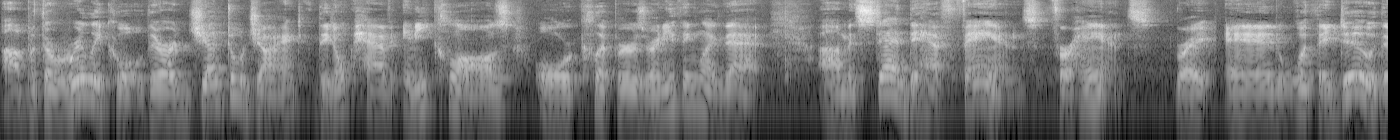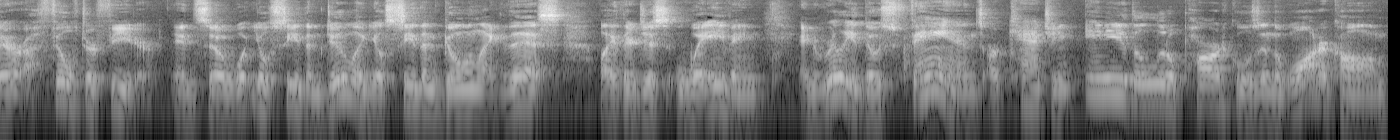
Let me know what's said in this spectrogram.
Uh, but they're really cool. They're a gentle giant. They don't have any claws or clippers or anything like that. Um, instead, they have fans for hands right? And what they do, they're a filter feeder. And so what you'll see them doing, you'll see them going like this, like they're just waving. And really those fans are catching any of the little particles in the water column.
